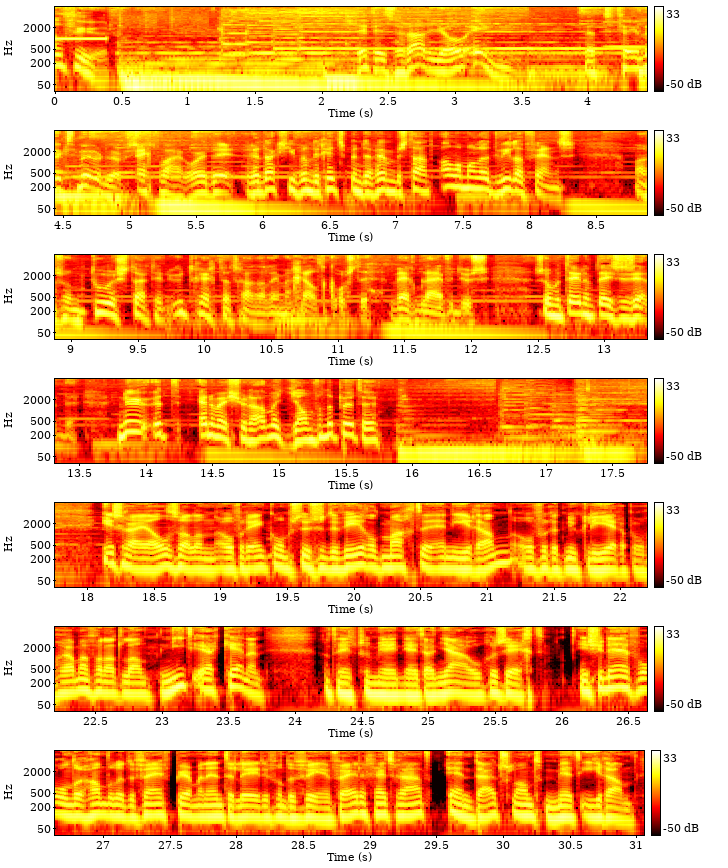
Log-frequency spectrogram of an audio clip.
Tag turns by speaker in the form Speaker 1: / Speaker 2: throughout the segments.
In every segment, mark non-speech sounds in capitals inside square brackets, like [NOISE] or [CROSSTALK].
Speaker 1: 11 uur. Dit is Radio 1 met Felix Meurders.
Speaker 2: Echt waar hoor, de redactie van de Gids.fm bestaat allemaal uit wielerfans. Maar zo'n tourstart in Utrecht, dat gaat alleen maar geld kosten. Wegblijven dus. Zometeen op deze zender. Nu het NOS Journaal met Jan van der Putten.
Speaker 3: Israël zal een overeenkomst tussen de wereldmachten en Iran over het nucleaire programma van het land niet erkennen. Dat heeft premier Netanyahu gezegd. In Genève onderhandelen de vijf permanente leden van de VN-veiligheidsraad en Duitsland met Iran.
